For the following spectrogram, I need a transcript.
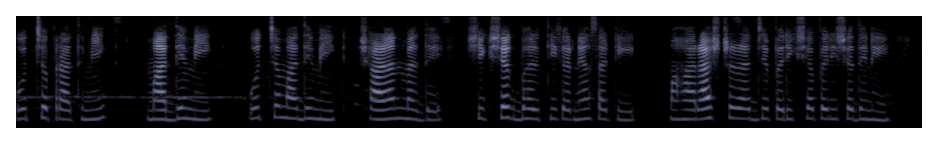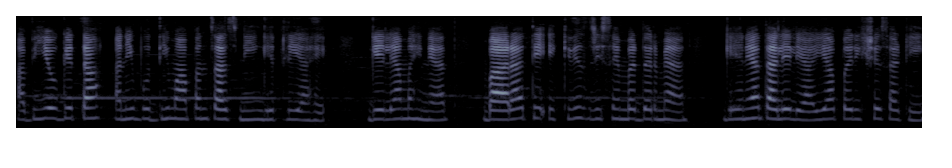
उच्च प्राथमिक माध्यमिक उच्च माध्यमिक शाळांमध्ये शिक्षक भरती करण्यासाठी महाराष्ट्र राज्य परीक्षा परिषदेने अभियोग्यता आणि बुद्धिमापन चाचणी घेतली आहे. गेल्या महिन्यात बारा ते एकवीस डिसेंबर दरम्यान घेण्यात आलेल्या या परीक्षेसाठी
